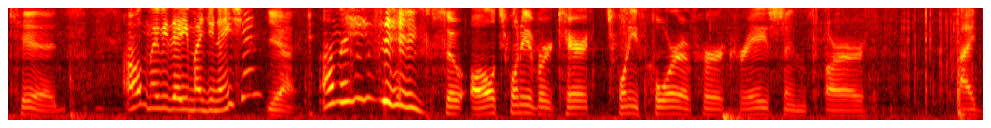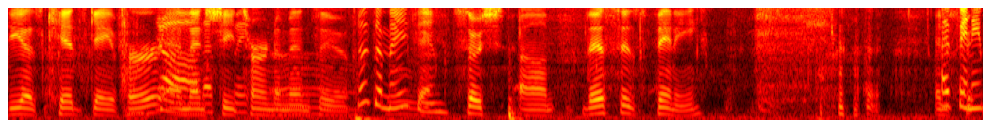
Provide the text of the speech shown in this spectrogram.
kids. Oh, maybe their imagination? Yeah. Amazing. So all 20 of her char- 24 of her creations are ideas kids gave her, Aw, and then she sweet. turned them into. That's amazing. So sh- um, this is Finny. Hi, Fi- Finny.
